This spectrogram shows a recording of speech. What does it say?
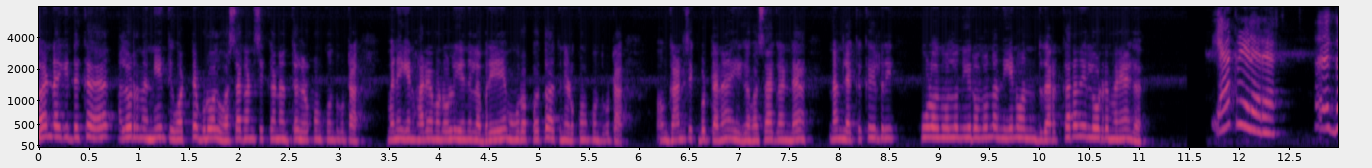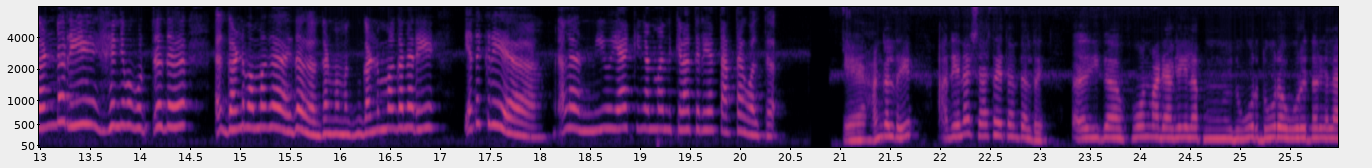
ಗಂಡಾಗಿದ್ದಕ್ಕೆ ಅಲ್ಲೋರು ನನ್ನ ನೀತಿ ಹೊಟ್ಟೆ ಬಿಡೋಲ್, ಹೊಸ ಗಂಡ ಸಿಕ್ಕಣ ಅಂತ ಹೇಳ್ಕೊಂಡು ಕುಂತ್ಬಿಟ್ಟ. ಮನೆಗೆ ಏನ್ ಹಾರೆ ಮಾಡೋಳು ಏನಿಲ್ಲ, ಬರೀ ಮೂರಪ್ಪತ್ತು ಅದನ್ನ ಹಿಡ್ಕೊಂಡು ಕುಂತ್ಬಿಟ್ಟ. ಅವ್ನು ಗಂಡ ಸಿಕ್ಬಿಟ್ಟಾನ, ಈಗ ಹೊಸ ಗಂಡ. ನನ್ನ ಲೆಕ್ಕಕ್ಕೆ ಇಲ್ರಿ, ಕೂಳೋನೊಲ್ಲು ನೀರೋಲ್ಲೂ ನಾನು ಏನೋ ಒಂದು ದರ್ಕಾರನೇ ಇಲ್ಲ ನೋಡ್ರಿ ಮನ್ಯಾಗ. ಯಾಕ್ರಿ ಹೇಳ್ಯಾರ? ಗಂಡ ರೀ ನಿಮಗೆ ಹುಟ್ಟದ ಗಂಡ ಮೊಮ್ಮಗ, ಇದು, ಗಂಡ ಮೊಮ್ಮಗ, ಗಂಡ ಮಗನ ರೀ? ಎದಕ್ರಿ ಅಲ್ಲ, ನೀವು ಯಾಕೆ ಗಂಡ ಮಂದಿ ಕೇಳತ್ತೀರಿ ಅಂತ ಅರ್ಥ ಏ, ಹಂಗಲ್ರಿ. ಅದೇನೋ ಶಾಸ್ತ್ರ ಐತೆ ಅಂತಲ್ರಿ ಈಗ ಫೋನ್ ಮಾಡಿ ಆಗ್ಲಿ, ಇಲ್ಲ ಇದು ಊರು, ದೂರ ಊರು ಇದ್ದವ್ರಿಗೆಲ್ಲ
